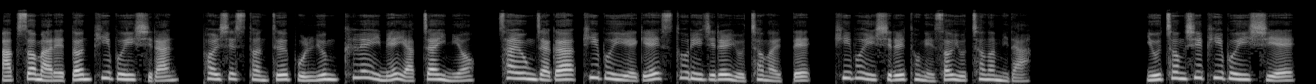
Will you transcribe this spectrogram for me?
앞서 말했던 PVC란 퍼시스턴트 볼륨 클레임의 약자이며 사용자가 PV에게 스토리지를 요청할 때 PVC를 통해서 요청합니다. 요청 시 PVC에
